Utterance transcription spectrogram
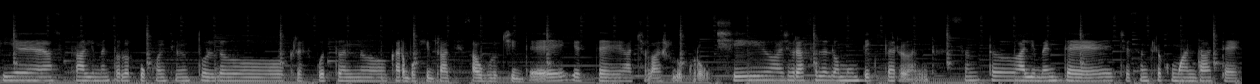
fie asupra alimentelor cu conținutul uh, crescut în uh, carbohidrate sau glucide, este același lucru. Și aș vrea să le luăm un pic pe rând. Sunt uh, alimente ce sunt recomandate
